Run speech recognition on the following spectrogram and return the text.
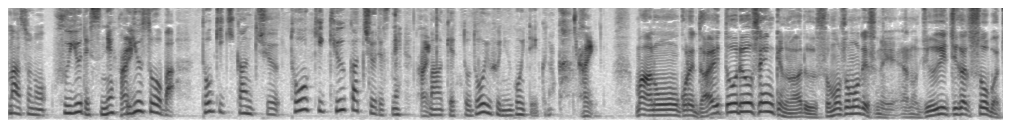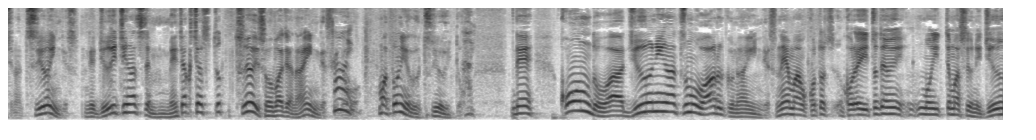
まあその冬ですね、冬相場、冬季期間中、冬季休暇中ですね、はい、マーケットどういうふうに動いていくのか。はい。まあ、あの、これ大統領選挙のある、そもそもですね、あの、11月相場っていうのは強いんです。で、11月ってめちゃくちゃ強い相場じゃないんですけど、はい、まあ、とにかく強いと。はいで、今度は12月も悪くないんですね。まあ今年、これいつでも言ってますように、10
